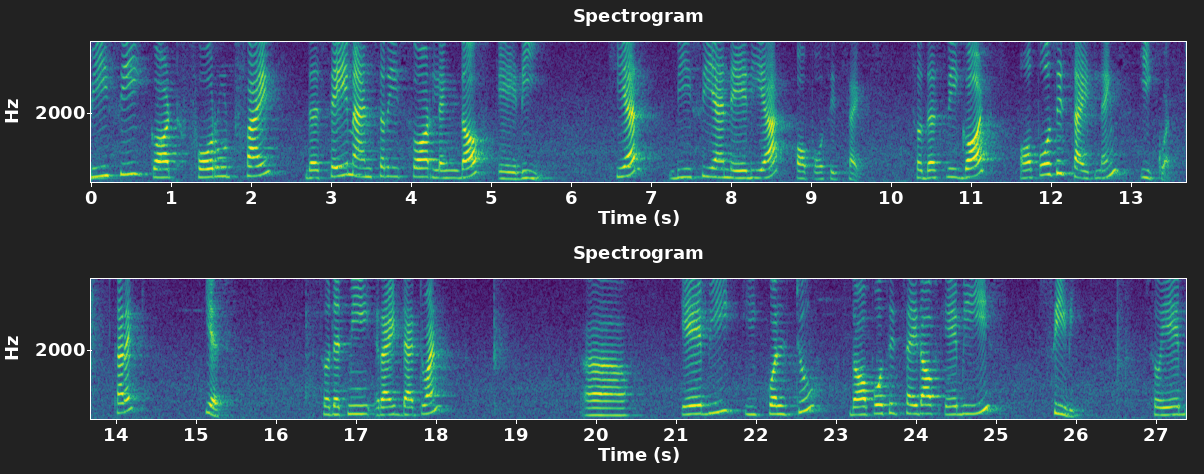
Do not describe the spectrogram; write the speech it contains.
BC got 4 root 5 the same answer is for length of AD here BC and AD are opposite sides. So thus we got opposite side lengths equal correct? Yes. So let me write that one. Uh, AB equal to the opposite side of AB is CD so AB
